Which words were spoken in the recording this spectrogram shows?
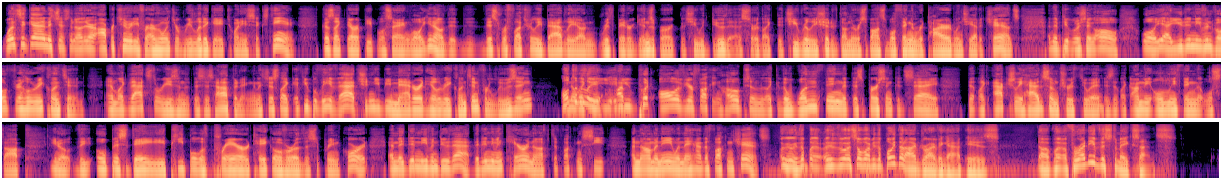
once again, it's just another opportunity for everyone to relitigate 2016. Because, like, there are people saying, well, you know, th- th- this reflects really badly on Ruth Bader Ginsburg that she would do this, or like that she really should have done the responsible thing and retired when she had a chance. And then people are saying, oh, well, yeah, you didn't even vote for Hillary Clinton. And like that's the reason that this is happening. And it's just like if you believe that, shouldn't you be madder at Hillary Clinton for losing? You know, like, Ultimately, if you put all of your fucking hopes and like the one thing that this person could say that like actually had some truth to it is that like I'm the only thing that will stop, you know, the Opus Dei people of prayer takeover of the Supreme Court, and they didn't even do that. They didn't even care enough to fucking seat a nominee when they had the fucking chance. Okay, the, so I mean, the point that I'm driving at is, uh, for any of this to make sense,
